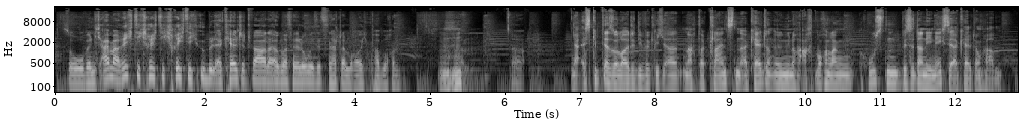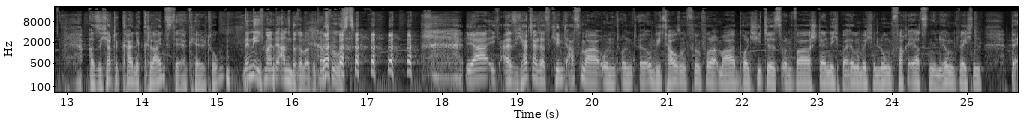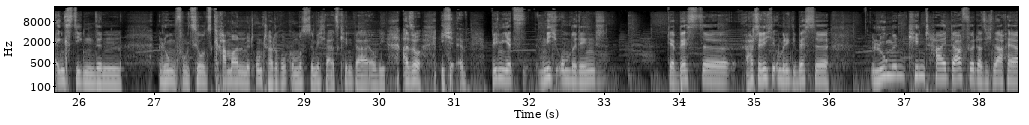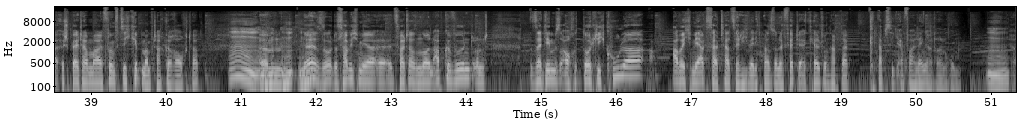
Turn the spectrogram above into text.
so, wenn ich einmal richtig, richtig, richtig übel erkältet war oder irgendwas in der Lunge sitzen hat, dann brauche ich ein paar Wochen. Mhm. Ähm, ja. ja. es gibt ja so Leute, die wirklich äh, nach der kleinsten Erkältung irgendwie noch acht Wochen lang husten, bis sie dann die nächste Erkältung haben. Also ich hatte keine kleinste Erkältung. nee, nee, ich meine andere Leute, ganz bewusst. ja, ich, also ich hatte halt als Kind Asthma und, und irgendwie 1500 Mal Bronchitis und war ständig bei irgendwelchen Lungenfachärzten in irgendwelchen beängstigenden Lungenfunktionskammern mit Unterdruck und musste mich da als Kind da irgendwie. Also ich äh, bin jetzt nicht unbedingt der beste, hatte nicht unbedingt die beste Lungenkindheit dafür, dass ich nachher später mal 50 Kippen am Tag geraucht habe. Mm, ähm, mm, mm, ne, so, das habe ich mir äh, 2009 abgewöhnt und seitdem ist auch deutlich cooler, aber ich merke es halt tatsächlich, wenn ich mal so eine fette Erkältung habe, da knapse ich einfach länger dran rum. Ja.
